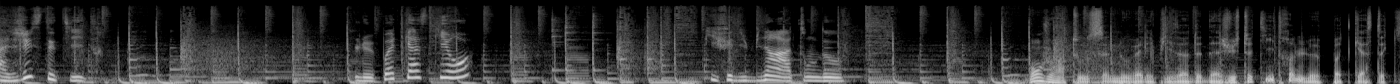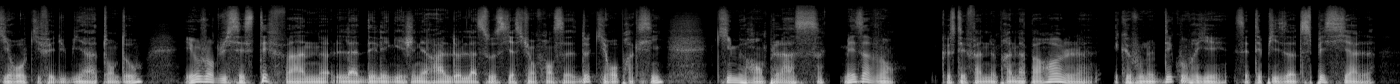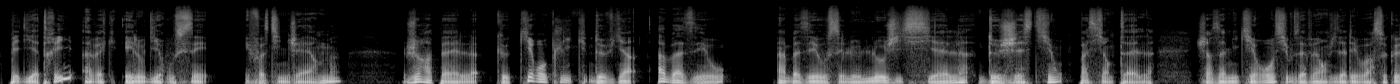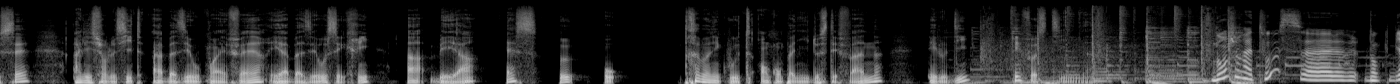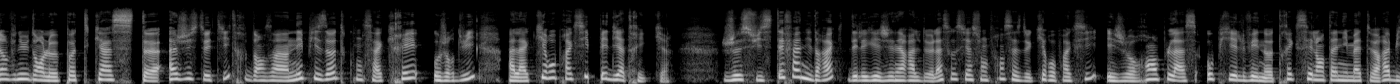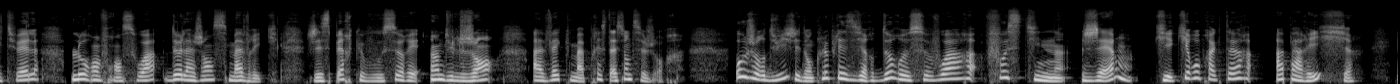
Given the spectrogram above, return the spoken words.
à juste titre. Le podcast Kiro qui fait du bien à ton dos. Bonjour à tous, nouvel épisode d'À juste titre, le podcast Kiro qui fait du bien à ton dos. Et aujourd'hui c'est Stéphane, la déléguée générale de l'Association française de chiropraxie, qui me remplace. Mais avant que Stéphane ne prenne la parole et que vous ne découvriez cet épisode spécial pédiatrie avec Elodie Rousset et Faustine Germe, je rappelle que ChiroClick devient Abaseo. Abaseo, c'est le logiciel de gestion patientèle. Chers amis Kiro, si vous avez envie d'aller voir ce que c'est, allez sur le site abaseo.fr et Abaseo s'écrit A-B-A-S-E-O. Très bonne écoute en compagnie de Stéphane, Elodie et Faustine. Bonjour à tous, euh, donc bienvenue dans le podcast à juste titre dans un épisode consacré aujourd'hui à la chiropraxie pédiatrique. Je suis Stéphanie Hydrac, déléguée générale de l'Association française de chiropraxie et je remplace au pied levé notre excellent animateur habituel, Laurent François de l'agence Maverick. J'espère que vous serez indulgent avec ma prestation de ce jour. Aujourd'hui, j'ai donc le plaisir de recevoir Faustine Germe, qui est chiropracteur à Paris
